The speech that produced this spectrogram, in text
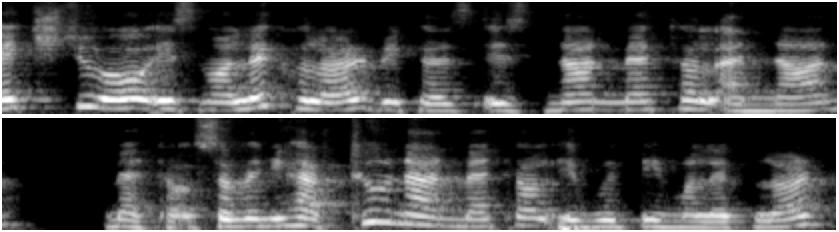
H2O is molecular because it's non-metal and non-metal. So when you have two non-metal, it would be molecular.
